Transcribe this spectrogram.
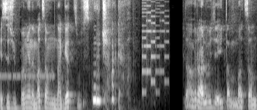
Jesteś wypełniony mocą nuggetsów z kurczaka. Dobra ludzie i tam mocą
